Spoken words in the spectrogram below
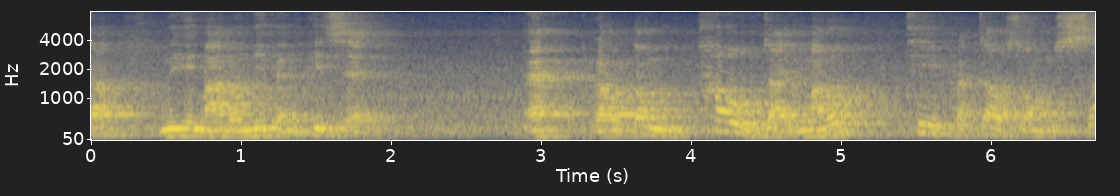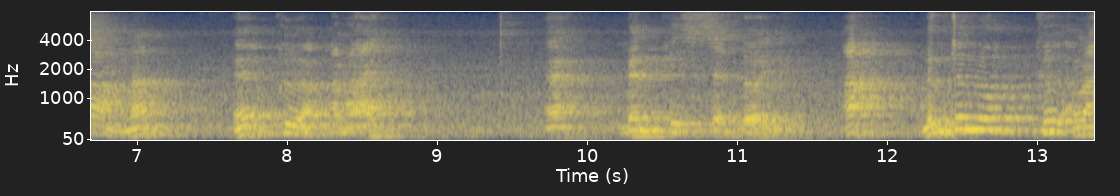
ครับนี่มนุษย์นี้เป็นพิเศษเอ๊ะเราต้องเข้าใจมนุษย์ ที่พระเจ้าทรงสร้างนั้นเเพื่ออะไรเเป็นพิเศษเลยนี่อะหนึ่งจุดหนึ่งคืออะไร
